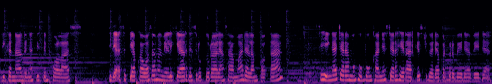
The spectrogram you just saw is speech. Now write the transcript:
dikenal dengan sistem kolas. Tidak setiap kawasan memiliki arti struktural yang sama dalam kota, sehingga cara menghubungkannya secara hierarkis juga dapat berbeda-beda.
